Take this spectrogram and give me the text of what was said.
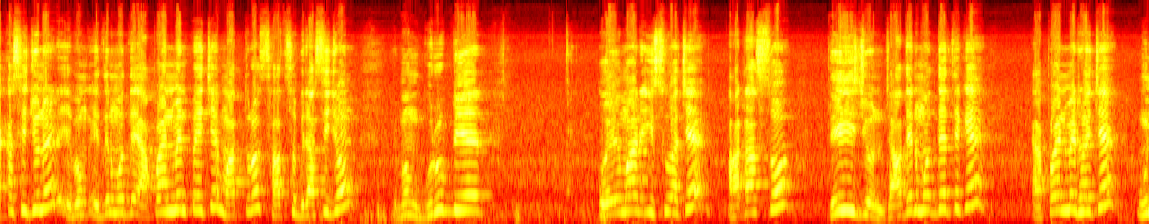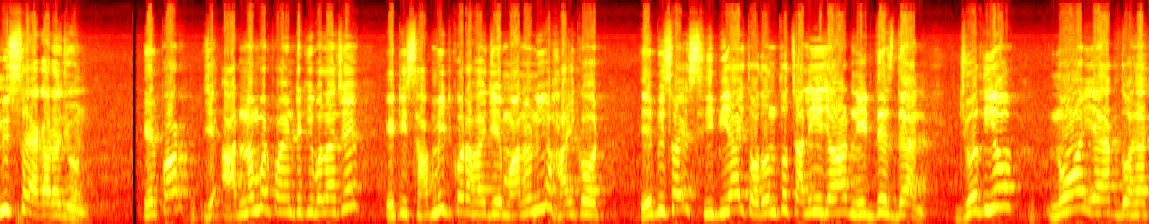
একাশি জনের এবং এদের মধ্যে অ্যাপয়েন্টমেন্ট পেয়েছে মাত্র সাতশো বিরাশি জন এবং গ্রুপ ডি এর ওএমআর ইস্যু আছে আঠাশশো তেইশ জন, যাদের মধ্যে থেকে অ্যাপয়েন্টমেন্ট হয়েছে উনিশশো এগারো জন। এরপর যে আট নম্বর পয়েন্টে কি বলা আছে, এটি সাবমিট করা হয় যে মাননীয় হাইকোর্ট এ বিষয়ে সিবিআই তদন্ত চালিয়ে যাওয়ার নির্দেশ দেন। যদিও নয় এক দু হাজার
